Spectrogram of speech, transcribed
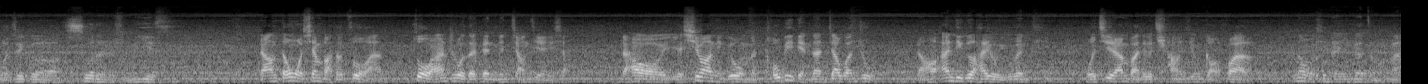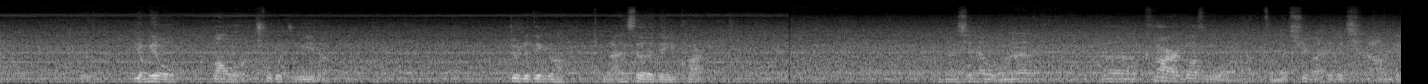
我这个说的是什么意思。然后等我先把它做完，做完之后再跟你们讲解一下。然后也希望你给我们投币点赞加关注。然后安迪哥还有一个问题，我既然把这个墙已经搞坏了，那我现在应该怎么办？有没有帮我出个主意的？就是这个蓝色的这一块儿。你看，现在我们呃，科尔告诉我怎么去把这个墙给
